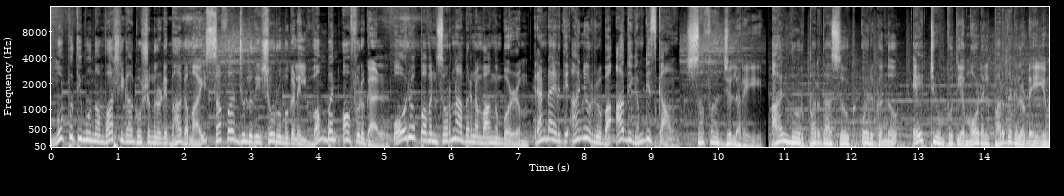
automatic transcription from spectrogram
മുപ്പത്തിമൂന്നാം വാർഷികാഘോഷങ്ങളുടെ ഭാഗമായി സഫ ജ്വല്ലറി ഷോറൂമുകളിൽ വമ്പൻ ഓഫറുകൾ. ഓരോ പവൻ സ്വർണാഭരണം വാങ്ങുമ്പോഴും രണ്ടായിരത്തി അഞ്ഞൂറ് രൂപ അധികം ഡിസ്കൗണ്ട്. സഫ ജ്വല്ലറി ആൽനൂർ പർദ സൂഖ് ഒരുക്കുന്നു. ഏറ്റവും പുതിയ മോഡൽ പർദകളുടെയും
